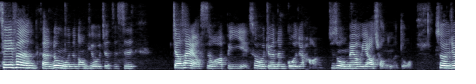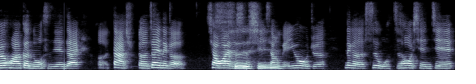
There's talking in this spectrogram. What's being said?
这一份可能论文的东西，我就只是交差了事，我要毕业，所以我觉得能过就好了，就是我没有要求那么多，所以我就会花更多时间在呃大学呃在那个校外的实习上面，因为我觉得那个是我之后衔接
